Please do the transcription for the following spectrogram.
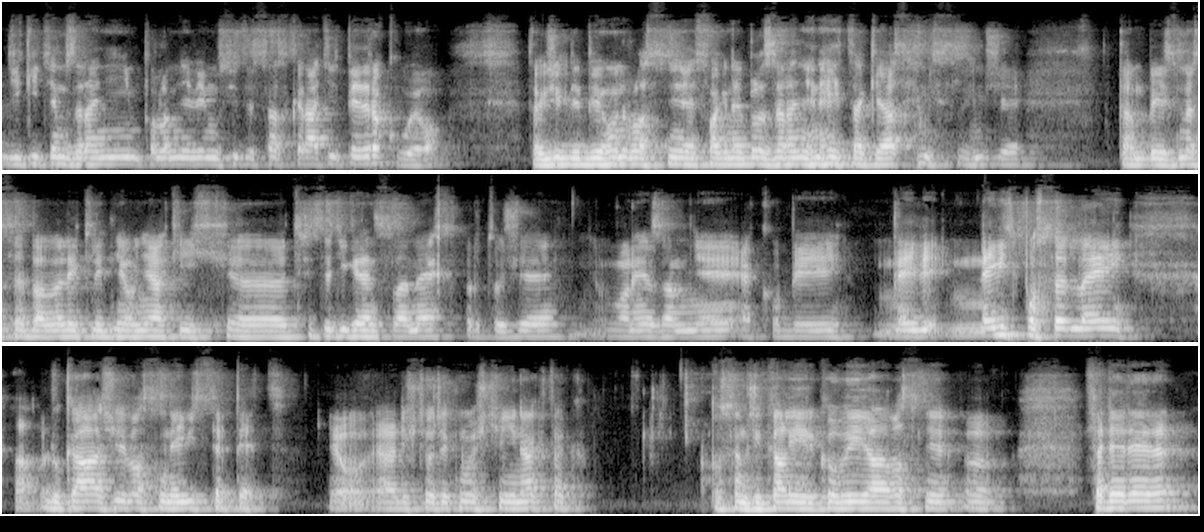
díky těm zraněním podle mě vy musíte se zkrátit pět roků, jo. Takže kdyby on vlastně fakt nebyl zraněný, tak já si myslím, že tam by jsme se bavili klidně o nějakých 30 eh, Grand Slamech, protože on je za mě jakoby nejví, nejvíc posedlej a dokáže vlastně nejvíc trpět. Jo, já když to řeknu ještě jinak, tak to jsem říkal Jirkovi a vlastně uh, Federer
